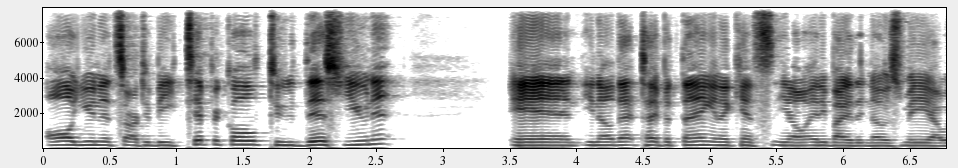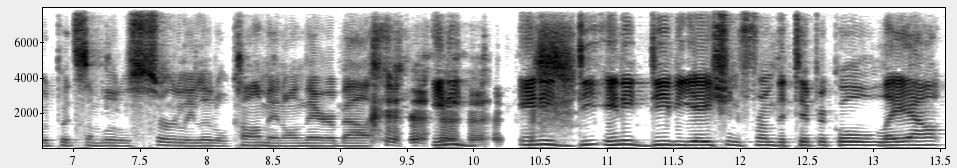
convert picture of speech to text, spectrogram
all units are to be typical to this unit and you know that type of thing and against you know anybody that knows me i would put some little surly little comment on there about any any de- any deviation from the typical layout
